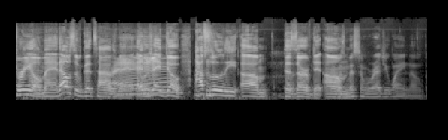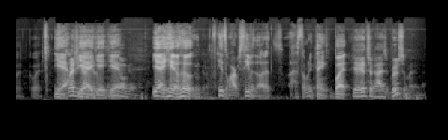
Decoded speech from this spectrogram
trio, man. That was some good times, man. Man. Edgerrin J. Doe absolutely um deserved it. I was Um missing Reggie Wayne though, but go ahead. yeah, Reggie yeah, gotta yeah, him. He yeah. gonna get him. Yeah, he'll, he'll he's a wide receiver though. That's that's the only thing. But Yeah, it took Isaac Bruce a minute, man.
